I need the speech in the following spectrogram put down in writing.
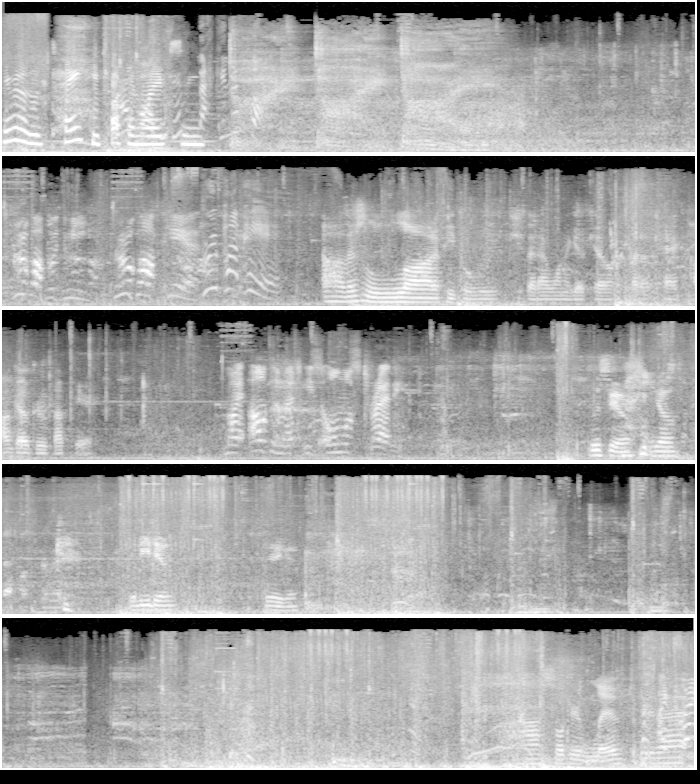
Even as a tank, he fucking rapes me. Back in the. Group up with me. Group up here. Group up here. Oh, there's a lot of people weak that I want to go kill. But okay, I'll go group up here. My ultimate is almost ready. Lucio, yo. What are you doing? There you go. Ah, soldier lived through that.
